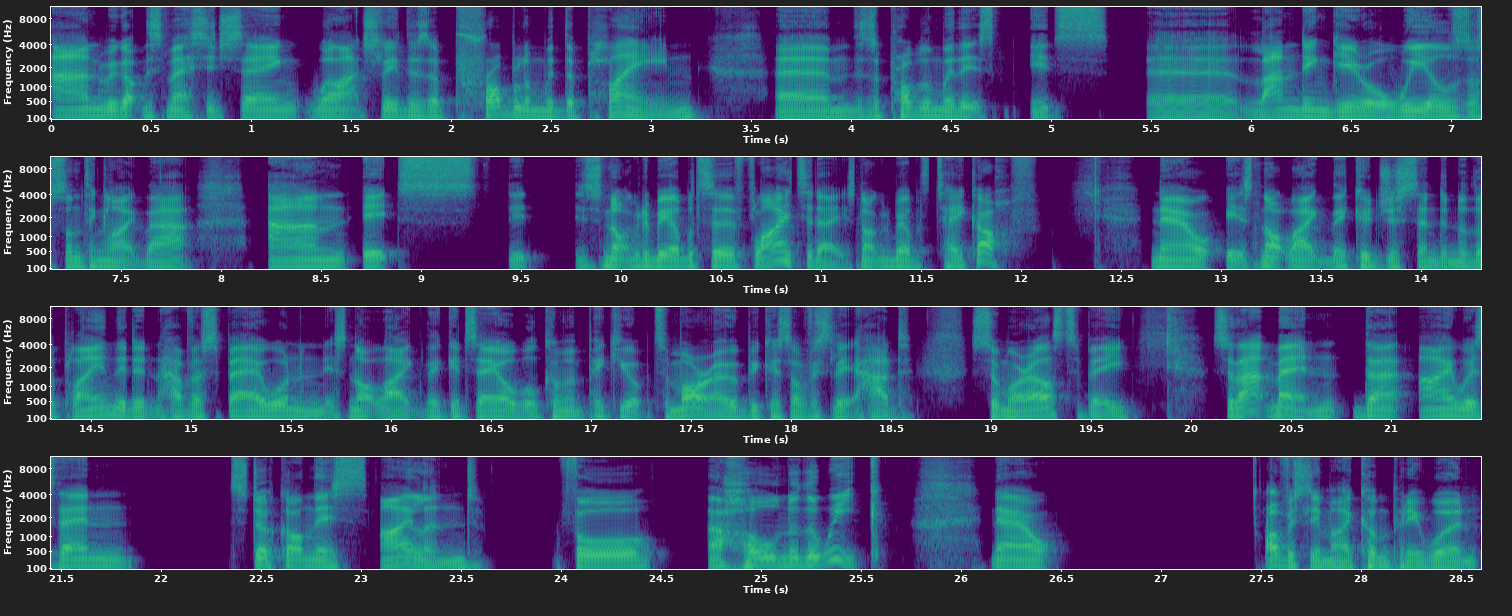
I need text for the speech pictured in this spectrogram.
and we got this message saying, well, actually, there's a problem with the plane. Um, there's a problem with its its uh, landing gear or wheels or something like that, and it's it, it's not going to be able to fly today. It's not going to be able to take off. Now, it's not like they could just send another plane. They didn't have a spare one. And it's not like they could say, oh, we'll come and pick you up tomorrow because obviously it had somewhere else to be. So that meant that I was then stuck on this island for a whole nother week. Now, obviously my company weren't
